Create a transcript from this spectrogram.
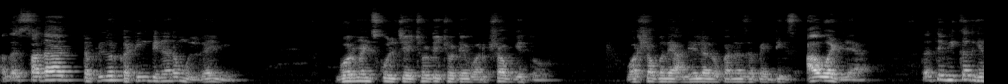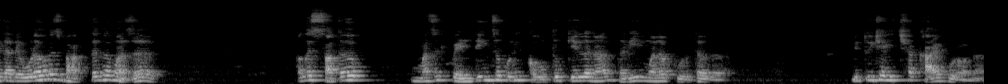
अगं साधा टपरीवर कटिंग पिणारा मुलगा आहे मी. गव्हर्नमेंट स्कूलचे छोटे छोटे वर्कशॉप घेतो वर्कशॉपमध्ये आलेल्या लोकांना जर पेंटिंग्स आवडल्या तर ते विकत घेतात. एवढ्यावरच भागतं का माझं? अगं साधं माझं पेंटिंगचं कोणी कौतुक केलं ना तरी मला पुरतं गं. मी तुझ्या इच्छा काय पुरवणार?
